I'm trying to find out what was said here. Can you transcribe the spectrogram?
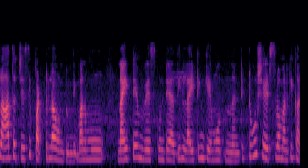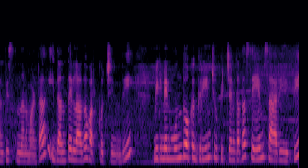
క్లాత్ వచ్చేసి పట్టులా ఉంటుంది. మనము నైట్ టైం వేసుకుంటే అది లైటింగ్కి ఏమవుతుందంటే టూ షేడ్స్లో మనకి కనిపిస్తుంది అనమాట ఇదంతా ఇలాగా వర్క్ వచ్చింది. మీకు నేను ముందు ఒక గ్రీన్ చూపించాను కదా సేమ్ శారీ ఇది.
